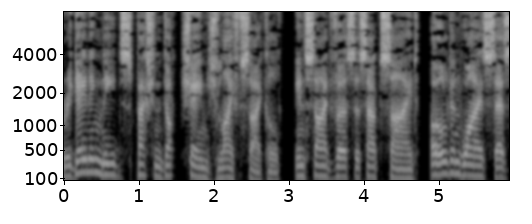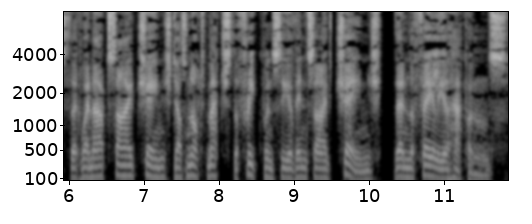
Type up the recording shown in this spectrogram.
Regaining needs passion. Change life cycle, inside versus outside. Old and Wise says that when outside change does not match the frequency of inside change, then the failure happens.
